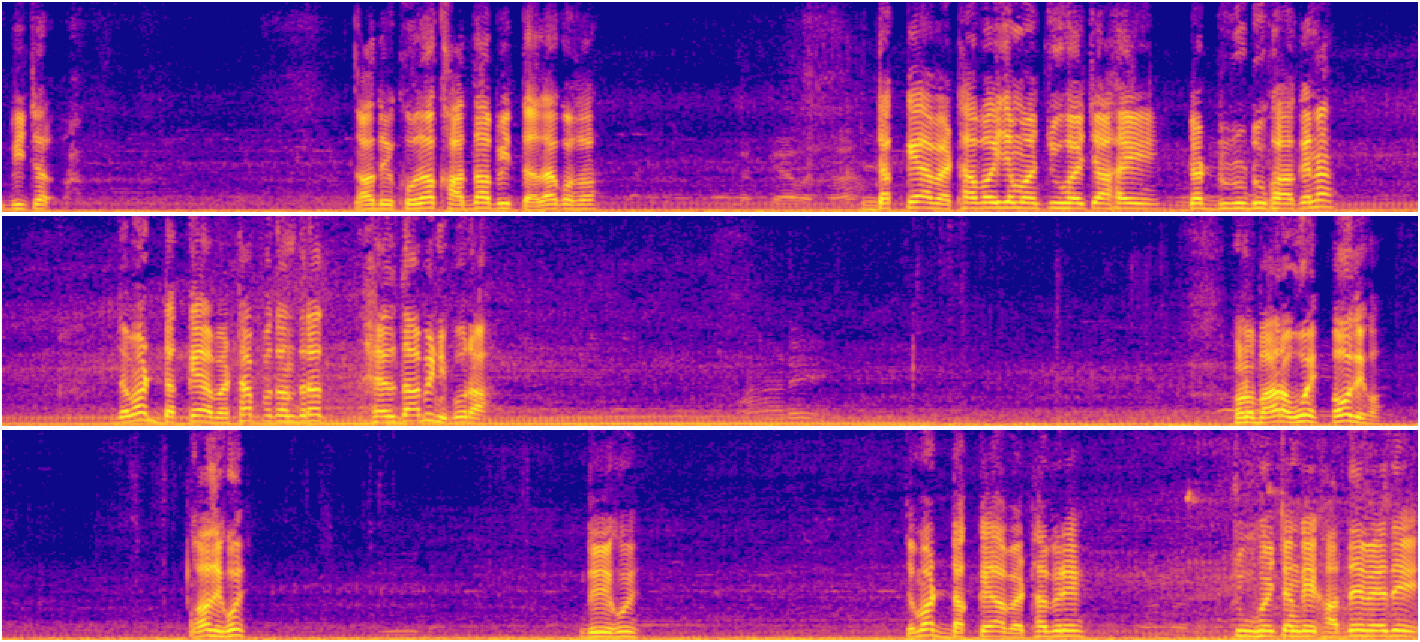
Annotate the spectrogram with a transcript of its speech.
ਵੀ ਚਲ ਆ ਦੇਖੋ, ਉਹਦਾ ਖਾਦਾ ਪੀਤਾ ਦਾ ਕੁਛ। ਡੱਕਿਆ ਬੈਠਾ ਬਾਈ ਜਮਾ ਚੂਹੇ ਚਾਹੇ, ਡੱਡੂ ਡੁੱਡੂ ਖਾ ਕੇ ਨਾ। ਜਮਾ ਡੱਕਿਆ ਬੈਠਾ, ਪਤੰਦਰਾ ਹਿਲਦਾ ਵੀ ਨਹੀਂ ਪੂਰਾ। ਹੁਣ ਬਾਹਰ ਆ ਉਹ ਦੇਖੋ। ਆ ਦੇਖੋ ਓਏ। ਦੇਖ ਓਏ। ਜਮਾ ਡੱਕਿਆ ਬੈਠਾ ਵੀਰੇ। ਚੂਹੇ ਚੰਗੇ ਖਾਦੇ ਵੇ ਇਹਦੇ,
